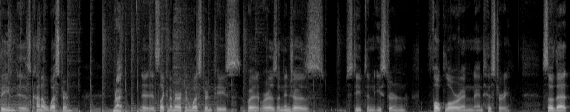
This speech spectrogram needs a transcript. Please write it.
theme is kind of Western. Right. It's like an American Western piece, whereas a ninja is steeped in Eastern folklore and, and history. So that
